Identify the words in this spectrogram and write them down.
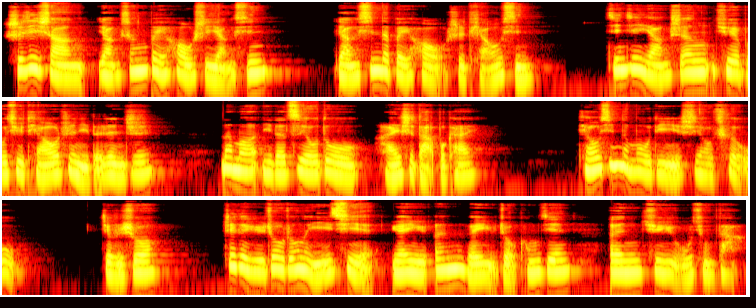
实际上养生背后是养心。养心的背后是调心，仅仅养生却不去调制你的认知，那么你的自由度还是打不开。调心的目的是要彻悟，就是说，这个宇宙中的一切源于 n 为宇宙空间，n 趋于无穷大。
